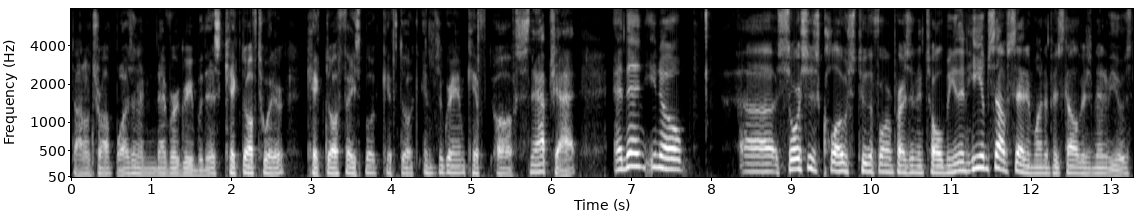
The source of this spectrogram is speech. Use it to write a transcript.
Donald Trump wasn't and never agreed with this, kicked off Twitter, kicked off Facebook, kicked off Instagram, kicked off Snapchat. And then, you know, uh, sources close to the former president told me, and then he himself said in one of his television interviews,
